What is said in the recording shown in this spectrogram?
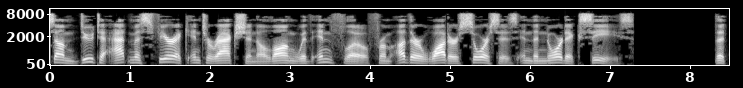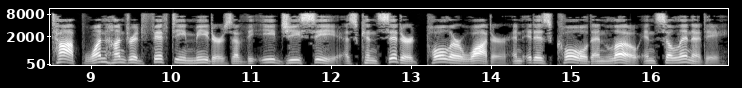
some due to atmospheric interaction along with inflow from other water sources in the Nordic seas. The top 150 meters of the EGC is considered polar water and it is cold and low in salinity.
